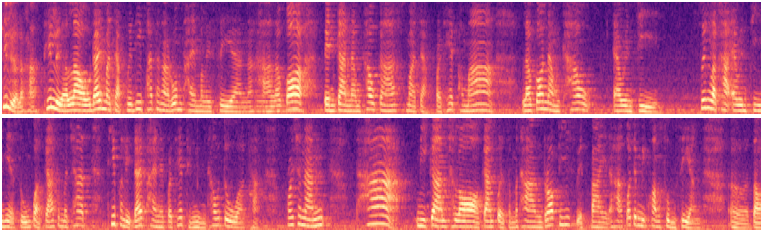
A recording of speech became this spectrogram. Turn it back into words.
ที่เหลือแล้วคะ ที่เหลือเราได้มาจากพื้นที่พัฒนาร่วมไทยมาเลเซียนะคะ แล้วก็เป็นการนำเข้าก๊าซมาจากประเทศพม่า แล้วก็นำเข้า LNG ซึ่งราคา LNG เนี่ยสูงกว่าก๊าซธรรมชาติที่ผลิตได้ภายในประเทศถึง 1 เท่าตัวค่ะ เพราะฉะนั้นถ้ามีการชะลอการเปิดสมปทานรอบที่ 21 ไปนะคะ ก็จะมีความสุ่มเสี่ยงต่อ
